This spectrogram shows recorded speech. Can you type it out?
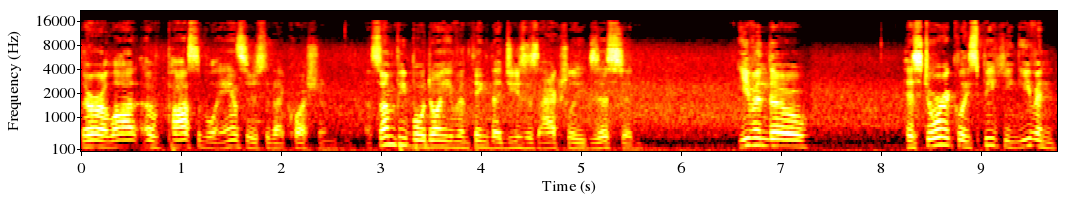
there are a lot of possible answers to that question. Some people don't even think that Jesus actually existed. Even though historically speaking, even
